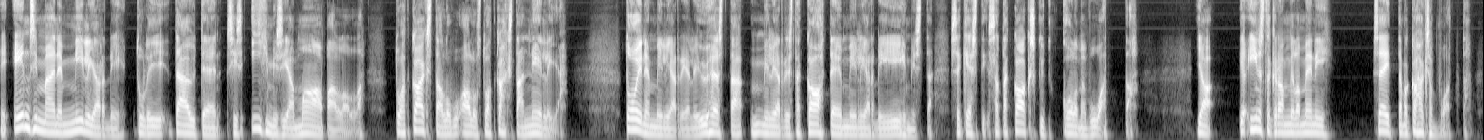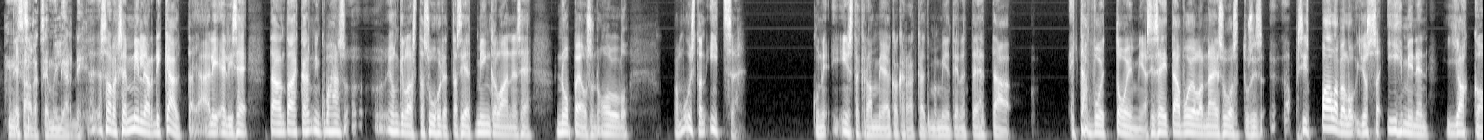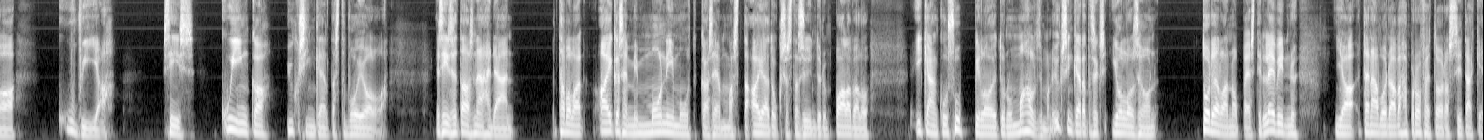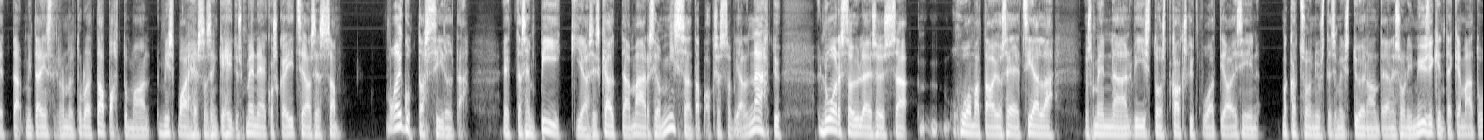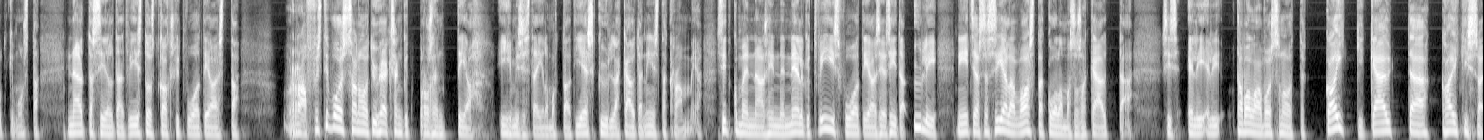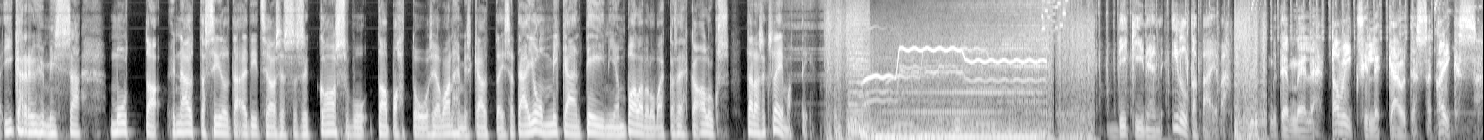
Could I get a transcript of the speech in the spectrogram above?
niin ensimmäinen miljardi tuli täyteen siis ihmisiä maapallolla 1800-luvun alussa, 1804 toinen miljardi, eli yhdestä miljardista kahteen miljardia ihmistä, se kesti 123 vuotta. Ja, ja Instagramilla meni seitsemän, kahdeksan vuotta. Niin saadakseen miljardi. Saadakseen miljardi käyttäjää. Eli, eli se, tämä on ehkä niin kuin vähän jonkinlaista suhdetta siihen, että minkälainen se nopeus on ollut. Mä muistan itse, kun Instagramia eka kerran käytin, mä mietin, että eihän tämä ei tämä voi toimia. Siis ei tämä voi olla näin suosittu. Siis, siis palvelu, jossa ihminen jakaa – kuvia. Siis kuinka yksinkertaista voi olla. Ja siinä se taas nähdään tavallaan aikaisemmin monimutkaisemmasta ajatuksesta syntynyt palvelu ikään kuin suppiloitunut mahdollisimman yksinkertaiseksi, jolloin se on todella nopeasti levinnyt. Ja tänään voidaan vähän profetoida sitäkin, että mitä Instagramilla tulee tapahtumaan, missä vaiheessa sen kehitys menee, koska itse asiassa vaikuttaa siltä, että sen piikkiä, siis käyttää määräsi on missään tapauksessa vielä nähty. Nuorissa yleisöissä huomataan jo se, että siellä, jos mennään 15-20-vuotiaisiin, mä katsoin just esimerkiksi työnantajani Sony Musicin tekemää tutkimusta, niin näyttää siltä, että 15-20-vuotiaista raffisti voisi sanoa, että 90 prosenttia ihmisistä ilmoittaa, että jes kyllä, käytän Instagramia. Sitten kun mennään sinne 45-vuotiaisia ja siitä yli, niin itse asiassa siellä vasta kolmasosa käyttää. Siis, eli, eli tavallaan voisi sanoa, että kaikki käyttää kaikissa ikäryhmissä, mutta näyttää siltä, että itse asiassa se kasvu tapahtuu siellä vanhemmissa käyttäjissä. Tämä ei ole mikään teinien palvelu, vaikka se ehkä aluksi tällaiseksi leimattiin. Diginen iltapäivä. Miten meille taviksille käy tässä kaikessa?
